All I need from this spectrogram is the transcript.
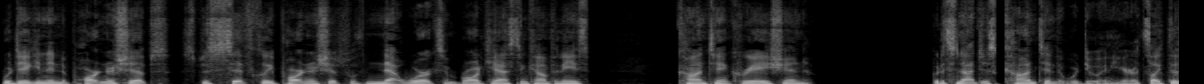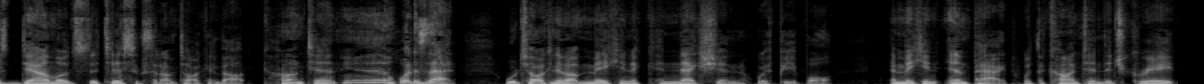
We're digging into partnerships, specifically partnerships with networks and broadcasting companies, content creation. But it's not just content that we're doing here. It's like those download statistics that I'm talking about. Content, yeah, what is that? We're talking about making a connection with people and making impact with the content that you create.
